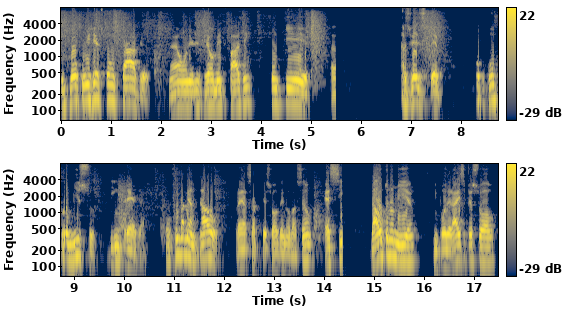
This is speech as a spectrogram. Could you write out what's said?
um pouco irresponsável, né? Onde eles realmente fazem com que, uh, às vezes, é pouco compromisso de entrega. O fundamental para essa pessoal da inovação é sim dar autonomia, empoderar esse pessoal,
